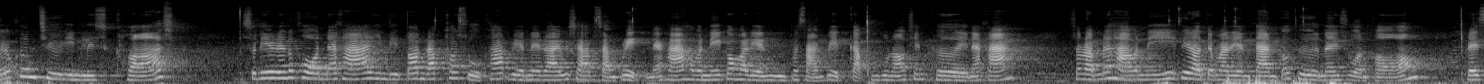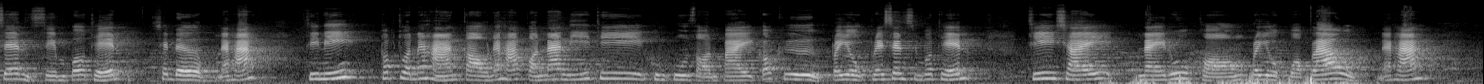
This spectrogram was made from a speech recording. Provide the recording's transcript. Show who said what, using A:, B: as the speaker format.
A: welcome to English class สวัสดีเรียนทุกคนนะคะ ยินดีต้อนรับเข้าสู่คาบเรียนในรายวิชาภาษาอังกฤษนะคะ วันนี้ก็มาเรียนภาษาอังกฤษกับคุณครูน้องเช่นเคยนะคะสำหรับเนื้อหาวันนี้ที่เราจะมาเรียนกันก็คือในส่วนของ present simple tense เช่นเดิมนะคะ ทีนี้ทบทวนเนื้อหาเก่านะคะ ก่อนหน้านี้ที่คุณครูสอนไปก็คือประโยค present simple tense ที่ใช้ในรูปของประโยคบอกเล่านะคะ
